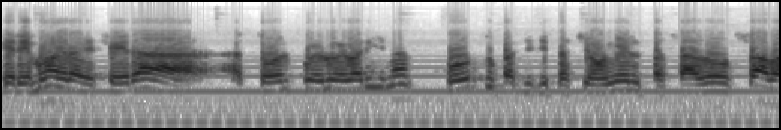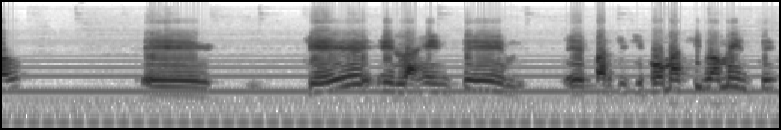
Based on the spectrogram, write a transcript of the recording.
Queremos agradecer a, todo el pueblo de Barinas por su participación el pasado sábado, eh, que eh, la gente eh, participó masivamente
